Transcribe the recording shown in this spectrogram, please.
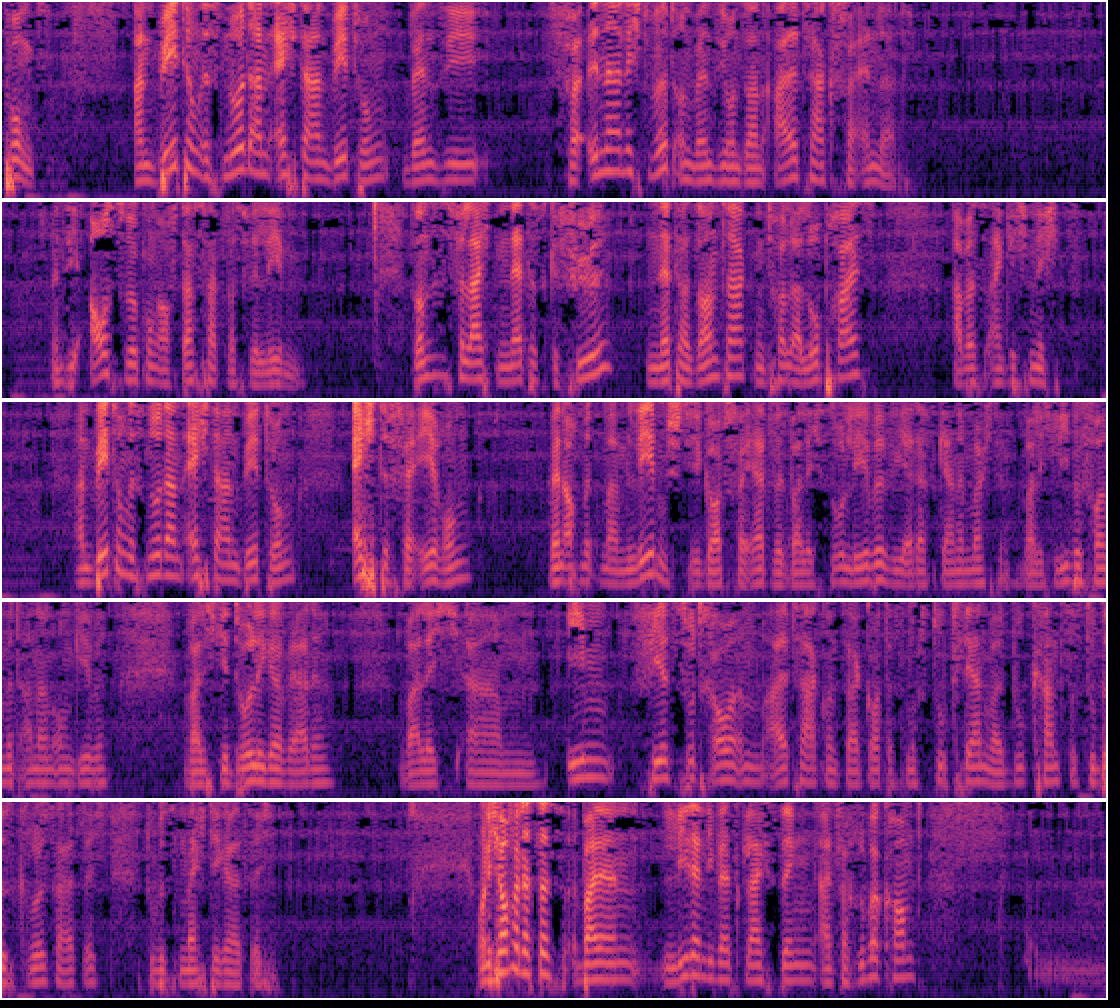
Punkt. Anbetung ist nur dann echte Anbetung, wenn sie verinnerlicht wird und wenn sie unseren Alltag verändert. Wenn sie Auswirkungen auf das hat, was wir leben. Sonst ist es vielleicht ein nettes Gefühl, ein netter Sonntag, ein toller Lobpreis, aber es ist eigentlich nichts. Anbetung ist nur dann echte Anbetung, echte Verehrung, wenn auch mit meinem Lebensstil Gott verehrt wird, weil ich so lebe, wie er das gerne möchte, weil ich liebevoll mit anderen umgebe, weil ich geduldiger werde, weil ich ähm, ihm viel zutraue im Alltag und sage, Gott, das musst du klären, weil du kannst es, du bist größer als ich, du bist mächtiger als ich. Und ich hoffe, dass das bei den Liedern, die wir jetzt gleich singen, einfach rüberkommt.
